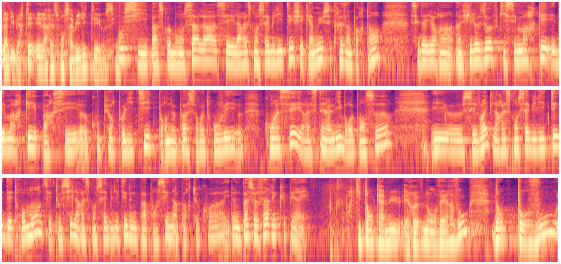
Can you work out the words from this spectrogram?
La liberté et la responsabilité aussi. Aussi, parce que bon, ça là, c'est la responsabilité chez Camus, c'est très important. C'est d'ailleurs un, philosophe qui s'est marqué et démarqué par ses euh, coupures politiques pour ne pas se retrouver euh, coincé et rester un libre penseur. Et euh, c'est vrai que la responsabilité d'être au monde, c'est aussi la responsabilité de ne pas penser n'importe quoi et de ne pas se faire récupérer quittons Camus et revenons vers vous. Donc, pour vous,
